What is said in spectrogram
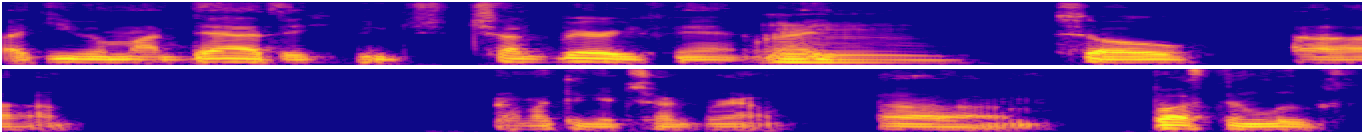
like even my dad's a huge Chuck Berry fan, right? Mm, So, uh, I'm thinking Chuck Brown. Um, Bustin' Loose.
